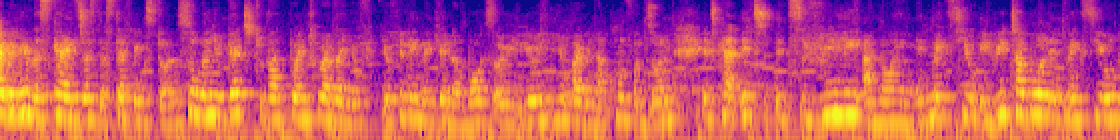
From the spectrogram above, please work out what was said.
I believe the sky is just a stepping stone. So when you get to that point where you're, you're feeling like you're in a box or you you are in a comfort zone, it can it's it's really annoying. It makes you irritable. It makes you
